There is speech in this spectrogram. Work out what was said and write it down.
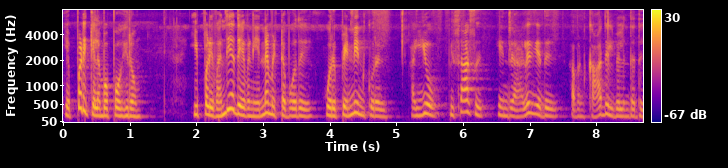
எப்படி கிளம்பப் போகிறோம்? இப்படி வந்தியத்தேவன் எண்ணமிட்டபோது ஒரு பெண்ணின் குரல் ஐயோ பிசாசு என்று அழுகியது அவன் காதில் விழுந்தது.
